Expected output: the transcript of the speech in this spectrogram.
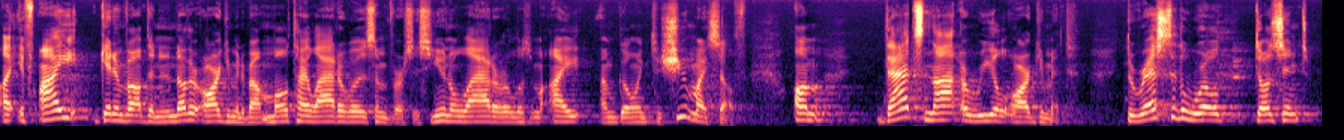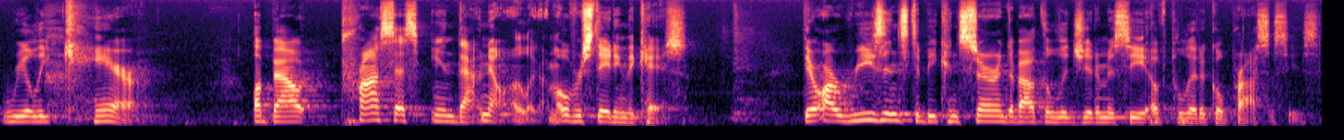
Uh, if I get involved in another argument about multilateralism versus unilateralism, I am going to shoot myself. Um, that's not a real argument. The rest of the world doesn't really care about process in that. Now, look, I'm overstating the case. There are reasons to be concerned about the legitimacy of political processes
